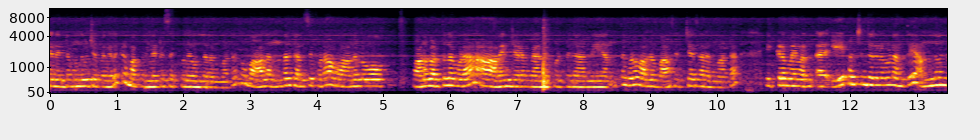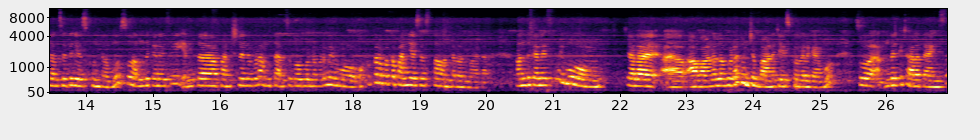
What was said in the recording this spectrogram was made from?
నేను ఇంత ముందు కూడా చెప్పాను కదా ఇక్కడ మాకు రిలేటివ్స్ ఎక్కువనే ఉంటారనమాట సో వాళ్ళందరూ కలిసి కూడా వానలో వాన పడుతున్నా కూడా ఆ అరేంజ్ చేయడం కానీ ఫుడ్ కానీ అంతా కూడా వాళ్ళు బాగా సెట్ చేశారనమాట ఇక్కడ మేము ఏ ఫంక్షన్ జరిగినా కూడా అంతే అందరం కలిసి అయితే చేసుకుంటాము. సో అందుకనేసి ఎంత ఫంక్షన్ అయినా కూడా అంత అలసిపోకుండా కూడా మేము ఒక్కొక్కరు ఒక్కొక్క పని చేసేస్తూ ఉంటాం అనమాట అందుకనేసి మేము చాలా ఆ- వానలో కూడా కొంచెం బాగా చేసుకోగలిగాము. సో అందరికీ చాలా థ్యాంక్స్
